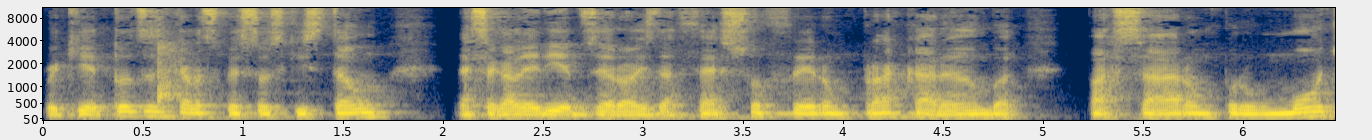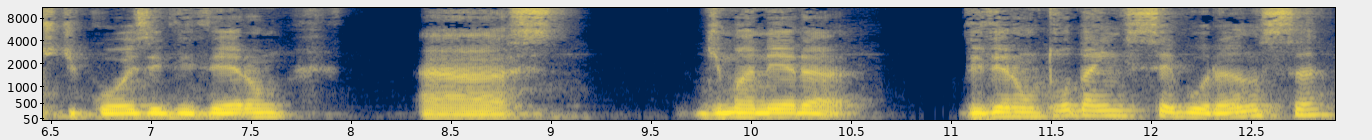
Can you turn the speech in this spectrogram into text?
Porque todas aquelas pessoas que estão nessa galeria dos heróis da fé sofreram pra caramba, passaram por um monte de coisa e viveram de maneira. viveram toda a insegurança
